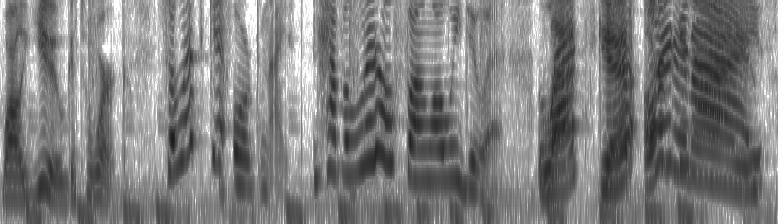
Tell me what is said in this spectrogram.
while you get to work. So let's get organized and have a little fun while we do it. Let's get organized.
